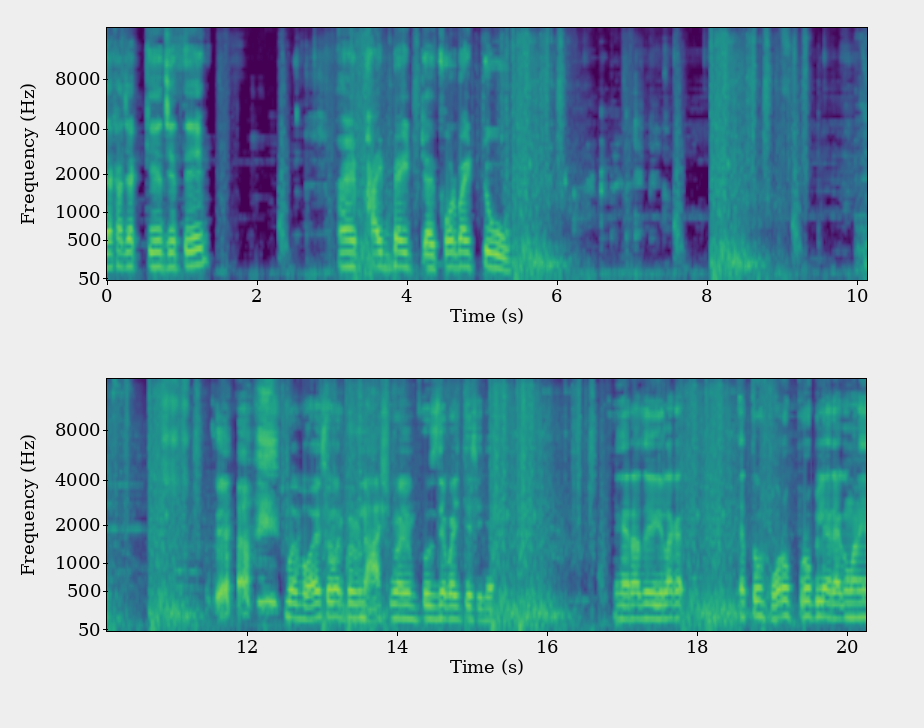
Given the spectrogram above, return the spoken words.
দেখা যাক কে জেতে। Five by four by two voice over করুন আসব আমি বুঝতে পাইতেছি না। এরা যে এলাকা এত বড় প্রো প্লেয়ার এখন মানে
